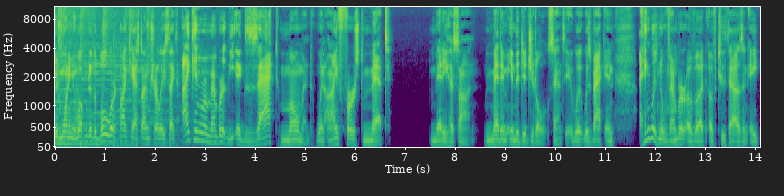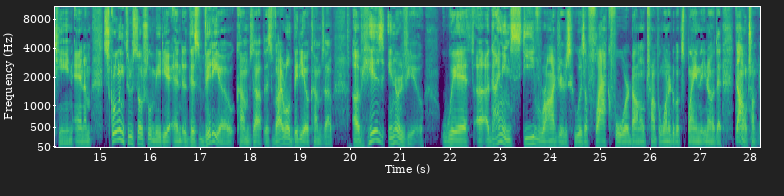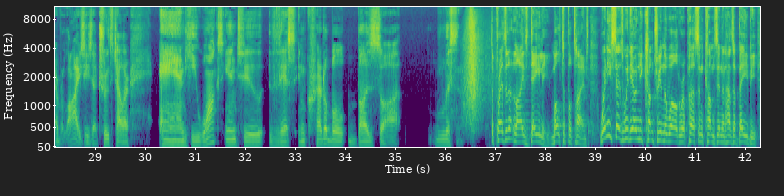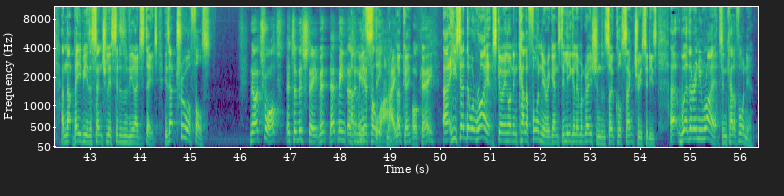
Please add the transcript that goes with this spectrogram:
Good morning and welcome to the Bulwark Podcast. I'm Charlie Sykes. I can remember the exact moment when I first met Mehdi Hasan, met him in the digital sense. It w- was back in, I think it was November of, uh, of 2018. And I'm scrolling through social media and this video comes up, this viral video comes up of his interview with a, a, guy named Steve Rogers, who was a flack for Donald Trump and wanted to explain that, you know, that Donald Trump never lies. He's a truth teller. And he walks into this incredible buzzsaw. Listen. The president lies daily, multiple times. When he says we're the only country in the world where a person comes in and has a baby, and that baby is essentially a citizen of the United States, is that true or false? No, it's false. It's a misstatement. That mean, doesn't a mean it's a lie. Okay. Okay. Uh, he said there were riots going on in California against illegal immigration and so-called sanctuary cities. Uh, were there any riots in California?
